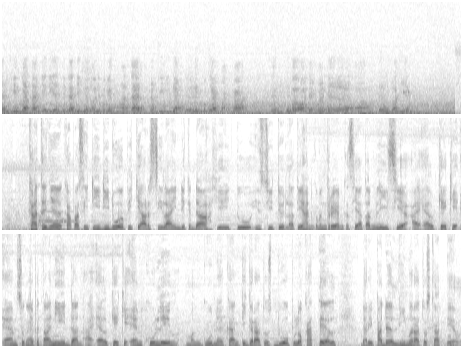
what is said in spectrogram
Eh, ini bukan sahaja dia terjadikan oleh pegawai kesempatan tapi juga oleh pegawai pakar yang kita bawa daripada uh, Hotel Bahia. Katanya kapasiti di dua PKRC lain di Kedah iaitu Institut Latihan Kementerian Kesihatan Malaysia ILKKM Sungai Petani dan ILKKM Kulim menggunakan 320 katil daripada 500 katil.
